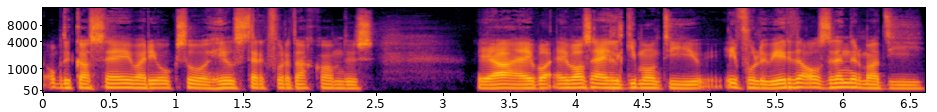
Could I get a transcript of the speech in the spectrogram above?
op de kassei, waar hij ook zo heel sterk voor de dag kwam. Dus ja, hij, hij, was eigenlijk iemand die evolueerde als renner, maar die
